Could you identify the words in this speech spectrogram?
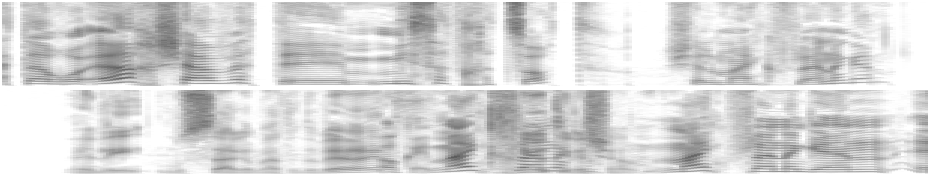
אתה רואה עכשיו את uh, מיסת חצות של מייק פלנגן? אין לי מושג על מה את מדברת. אוקיי, מייק, פלנ... מייק פלנגן אה,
